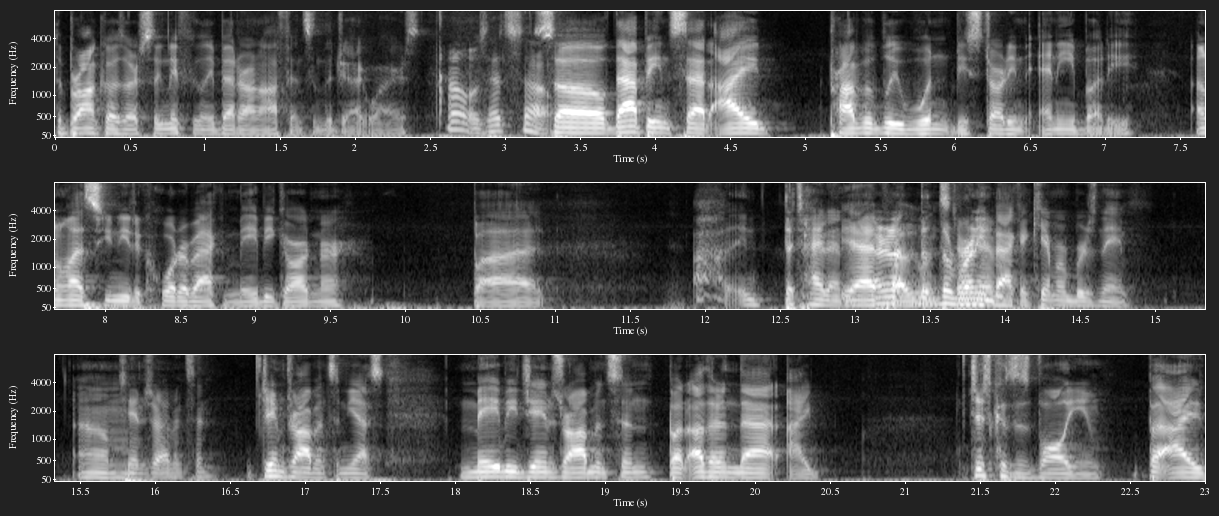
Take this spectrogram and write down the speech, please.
the Broncos are significantly better on offense than the Jaguars. Oh, is that so? So that being said, I probably wouldn't be starting anybody unless you need a quarterback, maybe Gardner, but uh, in the tight end, Yeah, I I don't know, the, the running him. back. I can't remember his name. Um, James Robinson. James Robinson, yes, maybe James Robinson, but other than that, I just because his volume. But I,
